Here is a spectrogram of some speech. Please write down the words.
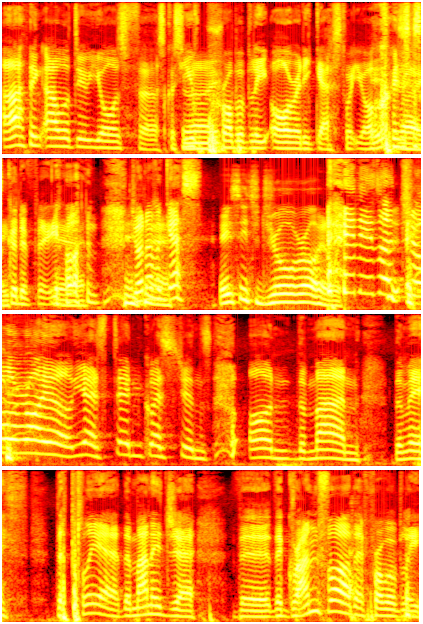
I think I will do yours first because you've Right. probably already guessed what your Right, quiz is going to be yeah. on. Do you want to have a guess? It's, it's Joe Royle. It is on Joe Royle. Yes, 10 questions on the man, the myth, the player, the manager, the the grandfather, probably.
